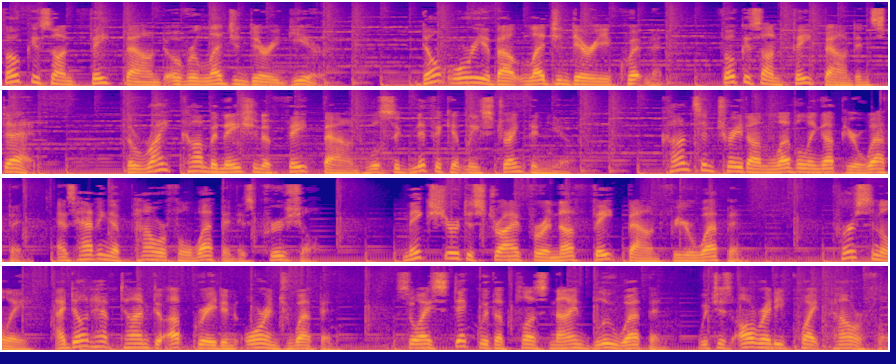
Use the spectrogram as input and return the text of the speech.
Focus on Fatebound over Legendary gear. Don't worry about Legendary equipment, focus on Fatebound instead. The right combination of Fatebound will significantly strengthen you. Concentrate on leveling up your weapon, as having a powerful weapon is crucial. Make sure to strive for enough Fatebound for your weapon. Personally, I don't have time to upgrade an orange weapon, so I stick with a plus 9 blue weapon, which is already quite powerful.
